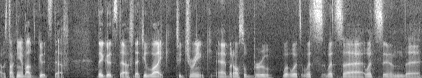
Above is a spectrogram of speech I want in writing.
I was talking about good stuff, the good stuff that you like to drink, uh, but also brew. What, what's what's what's uh, what's in the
